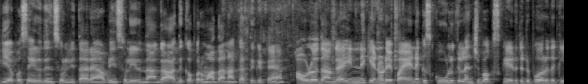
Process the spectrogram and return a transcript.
இடியாப்பம் செய்கிறதுன்னு சொல்லித்தரேன் அப்படின்னு சொல்லியிருந்தாங்க. அதுக்கப்புறமா தான் நான் கற்றுக்கிட்டேன் அவ்வளோதாங்க இன்றைக்கி என்னுடைய பையனுக்கு ஸ்கூலுக்கு லஞ்ச் பாக்ஸ்க்கு எடுத்துகிட்டு போகிறதுக்கு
